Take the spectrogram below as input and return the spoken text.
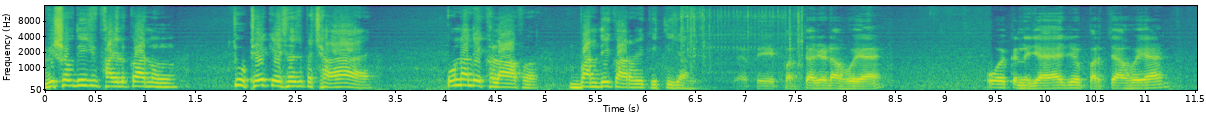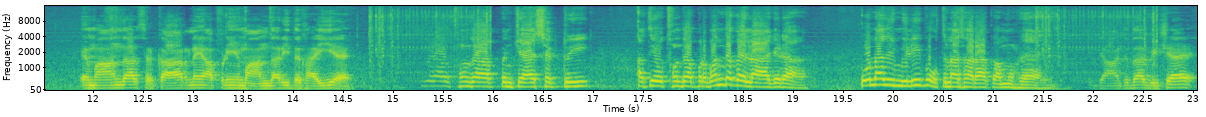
ਵਿਸ਼ਵਦੀਪ ਫਾਈਲਕਾ ਨੂੰ ਝੂਠੇ ਕੇਸ ਵਿੱਚ ਪਛਾਇਆ ਹੈ ਉਹਨਾਂ ਦੇ ਖਿਲਾਫ ਬਣਦੀ ਕਾਰਵਾਈ ਕੀਤੀ ਜਾਵੇ। ਤੇ ਪਰਚਾ ਜਿਹੜਾ ਹੋਇਆ ਹੈ ਉਹ ਇੱਕ ਨਜਾਇਜ਼ ਪਰਚਾ ਹੋਇਆ ਹੈ। ਇਮਾਨਦਾਰ ਸਰਕਾਰ ਨੇ ਆਪਣੀ ਇਮਾਨਦਾਰੀ ਦਿਖਾਈ ਹੈ। ਜਿਹੜਾ ਉੱਥੋਂ ਦਾ ਪੰਚਾਇਤ ਸੈਕਟਰੀ ਅਤੇ ਉੱਥੋਂ ਦਾ ਪ੍ਰਬੰਧਕ ਇਲਾ ਜਿਹੜਾ ਉਹਨਾਂ ਦੀ ਮਿਲੀ ਭੁਗਤ ਨਾਲ ਸਾਰਾ ਕੰਮ ਹੋਇਆ ਹੈ। ਜਾਂਚ ਦਾ ਵਿਸ਼ਾ ਹੈ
